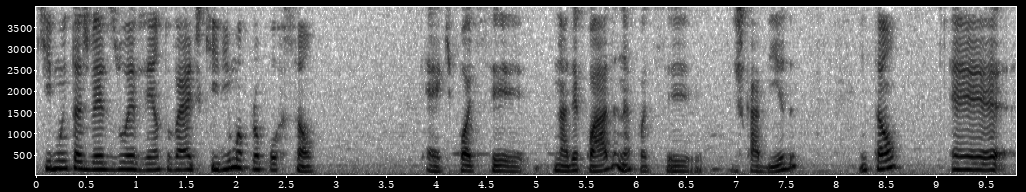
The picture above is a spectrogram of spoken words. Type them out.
que muitas vezes o evento vai adquirir uma proporção é, que pode ser inadequada, né? pode ser descabida. Então, é,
